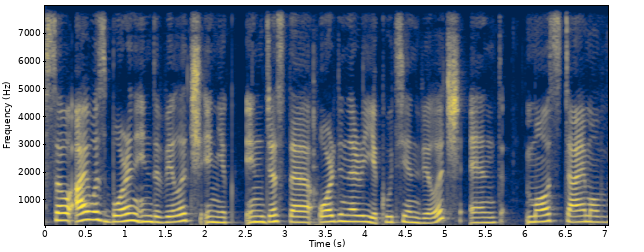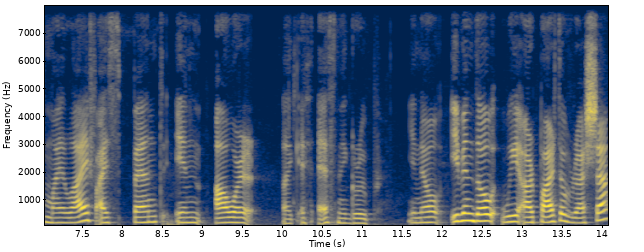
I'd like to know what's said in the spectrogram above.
so I was born in the village in in just a ordinary Yakutian village, and most time of my life I spent in our like eth- ethnic group. You know, even though we are part of Russia,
